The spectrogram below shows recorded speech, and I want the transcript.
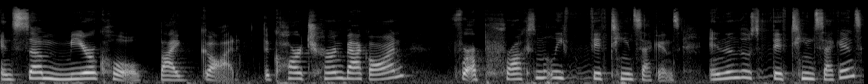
And some miracle by God, the car turned back on for approximately 15 seconds. And in those 15 seconds,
